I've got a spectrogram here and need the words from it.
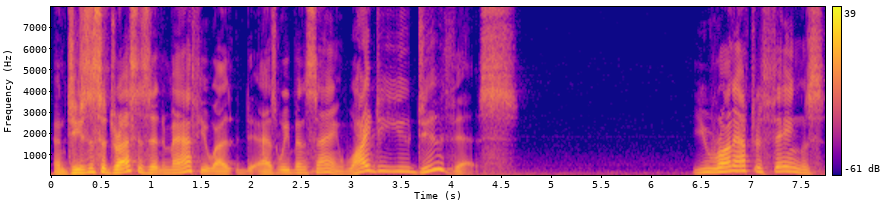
And Jesus addresses it in Matthew, as, we've been saying. Why do you do this? You run after things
